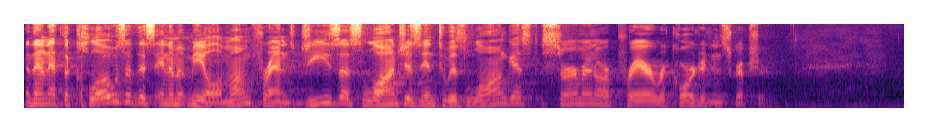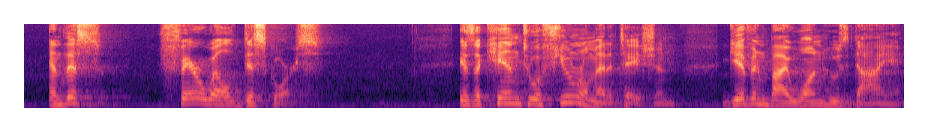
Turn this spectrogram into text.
And then at the close of this intimate meal among friends, Jesus launches into his longest sermon or prayer recorded in Scripture. And this farewell discourse is akin to a funeral meditation given by one who's dying.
